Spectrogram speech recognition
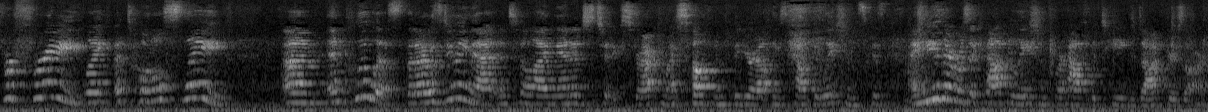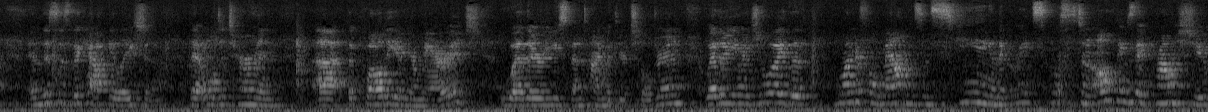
for free, like a total slave. Um, and clueless that I was doing that until I managed to extract myself and figure out these calculations because I knew there was a calculation for how fatigued doctors are. And this is the calculation that will determine uh, the quality of your marriage, whether you spend time with your children, whether you enjoy the wonderful mountains and skiing and the great school system, all things they promise you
